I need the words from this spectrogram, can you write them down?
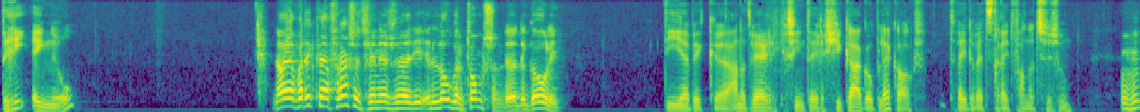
3-1-0. Nou ja, wat ik wel verrassend vind is eh, die Logan Thompson, de, de goalie. Die heb ik eh, aan het werk gezien tegen Chicago Blackhawks. Tweede wedstrijd van het seizoen. Mhm.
